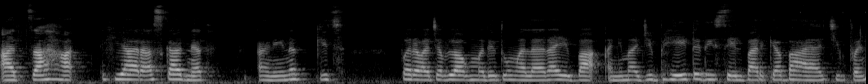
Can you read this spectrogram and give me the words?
आजचा हा ही आरास काढण्यात. आणि नक्कीच परवाच्या व्लॉगमध्ये तुम्हाला राईबा आणि माझी भेट दिसेल बारक्या बाळाची पण.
